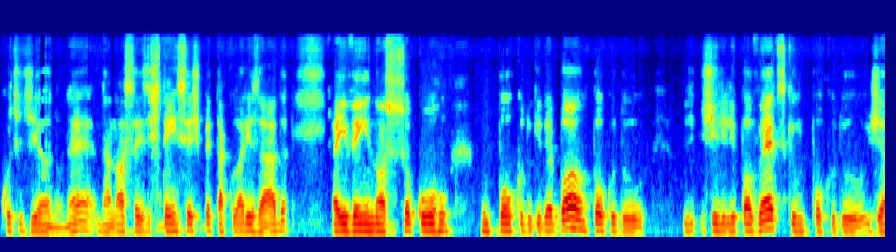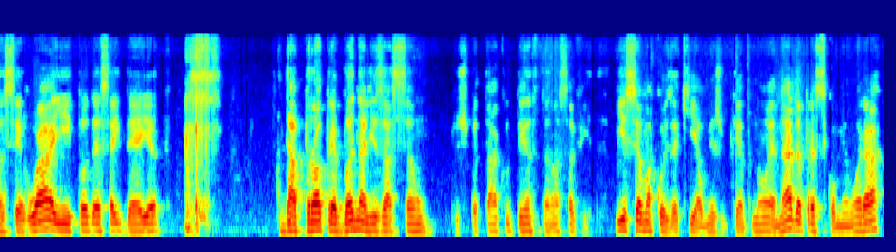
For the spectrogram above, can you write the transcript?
cotidiano, né? na nossa existência espetacularizada. Aí vem em nosso socorro um pouco do Guy Debord, um pouco do Gilles Lipovetsky, um pouco do Jean Serrois e toda essa ideia da própria banalização do espetáculo dentro da nossa vida. Isso é uma coisa que, ao mesmo tempo, não é nada para se comemorar,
